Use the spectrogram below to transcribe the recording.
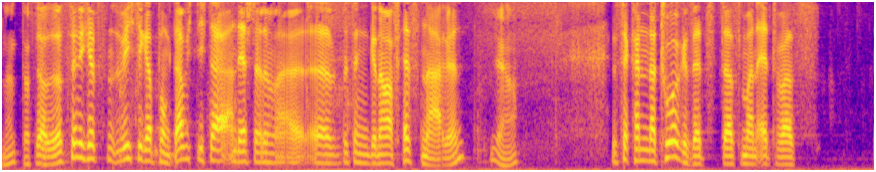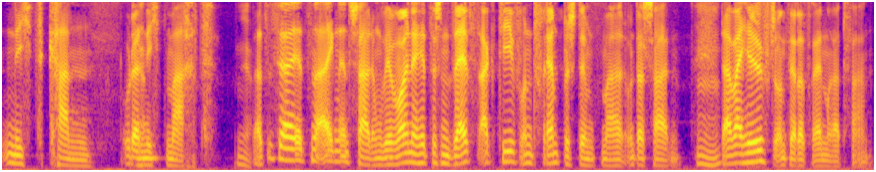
Ne? Das So, das finde ich jetzt ein wichtiger Punkt. Darf ich dich da an der Stelle mal äh, ein bisschen genauer festnageln? ja. Es ist ja kein Naturgesetz, dass man etwas nicht kann oder Ja. nicht macht. ja. Das ist ja jetzt eine eigene Entscheidung. Wir wollen ja hier zwischen selbstaktiv und fremdbestimmt mal unterscheiden. Mhm. Dabei hilft uns ja das Rennradfahren.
